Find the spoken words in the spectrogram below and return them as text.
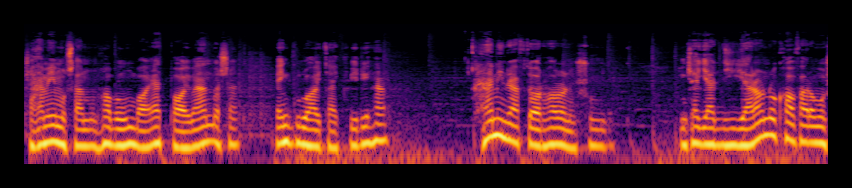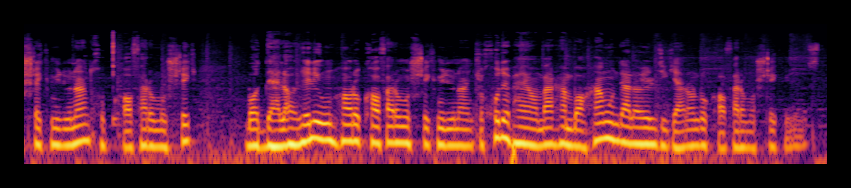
که همه مسلمان ها به اون باید پایبند باشن و این گروه های تکفیری هم همین رفتارها رو نشون میده اینکه اگر دیگران رو کافر و مشرک می‌دونن خب کافر و مشرک با دلایلی اونها رو کافر و مشرک می‌دونن که خود پیامبر هم با همون دلایل دیگران رو کافر و مشرک می‌دونست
